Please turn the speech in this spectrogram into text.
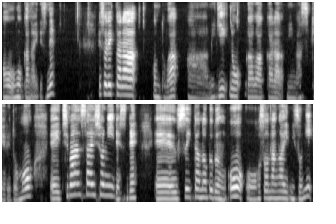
動かないですね。でそれから、今度はあ右の側から見ますけれども、えー、一番最初にですね、えー、薄板の部分を細長い溝に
